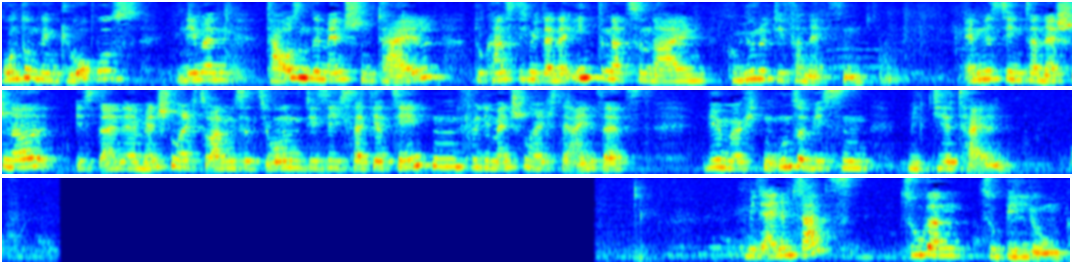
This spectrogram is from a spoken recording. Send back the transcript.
Rund um den Globus nehmen tausende Menschen teil. Du kannst dich mit einer internationalen Community vernetzen. Amnesty International ist eine Menschenrechtsorganisation, die sich seit Jahrzehnten für die Menschenrechte einsetzt. Wir möchten unser Wissen mit dir teilen. Mit einem Satz Zugang zu Bildung.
